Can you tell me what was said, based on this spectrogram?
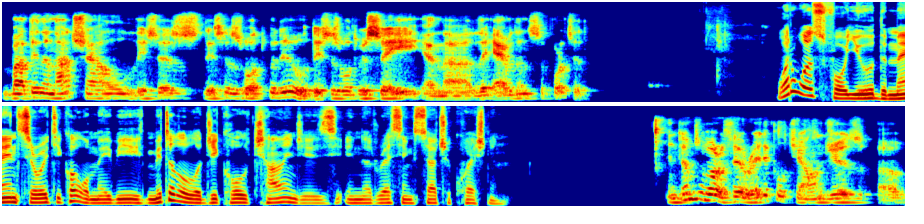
but in a nutshell, this is this is what we do. This is what we say, and uh, the evidence supports it. What was for you the main theoretical or maybe methodological challenges in addressing such a question? In terms of our theoretical challenges, uh,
